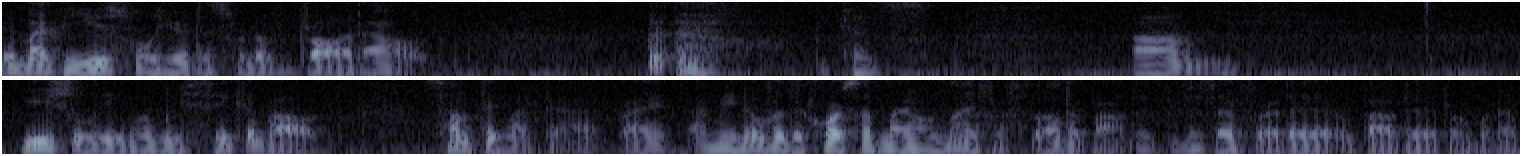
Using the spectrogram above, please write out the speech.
it might be useful here to sort of draw it out because um, usually when we think about something like that, right? I mean, over the course of my own life, I've thought about it because I've read it about it or whatever.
